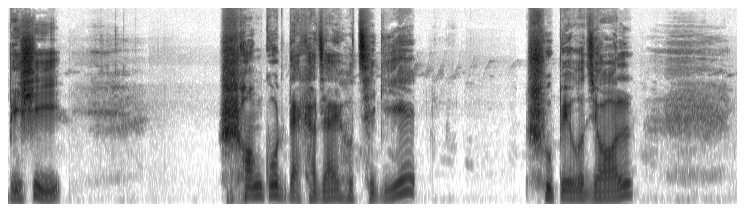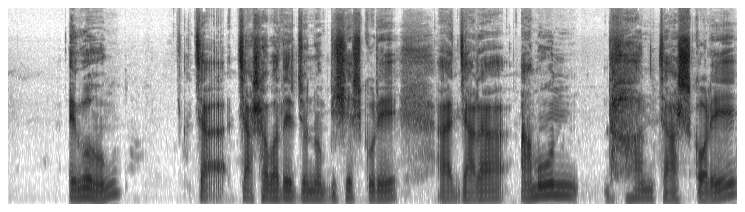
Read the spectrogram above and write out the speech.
বেশি সংকট দেখা যায় হচ্ছে গিয়ে সুপেয় জল এবং চাষাবাদের জন্য বিশেষ করে যারা আমন ধান চাষ করে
